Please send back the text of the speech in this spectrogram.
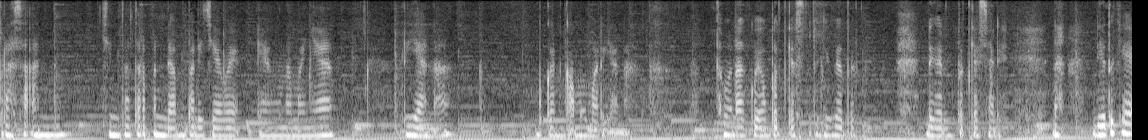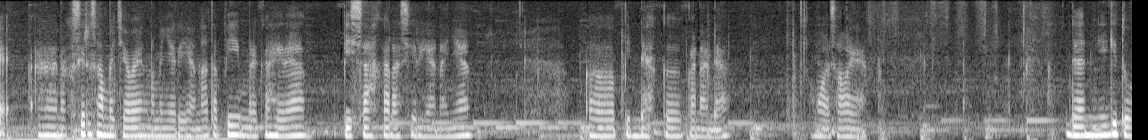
perasaan cinta terpendam pada cewek yang namanya Riana bukan kamu Mariana teman aku yang podcaster juga tuh. Dengan podcastnya deh. Nah dia tuh kayak uh, naksir sama cewek yang namanya Riana tapi mereka akhirnya pisah karena si Riananya uh, pindah ke Kanada nggak salah ya. Dan ya gitu.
